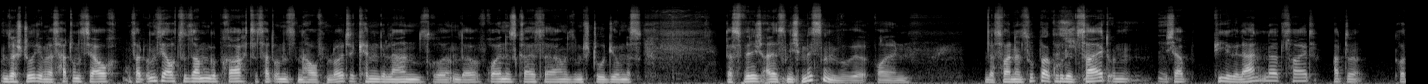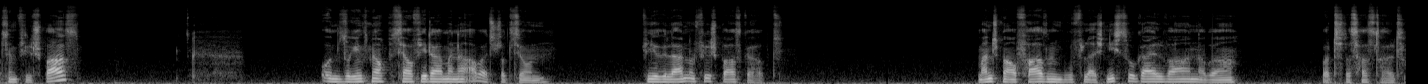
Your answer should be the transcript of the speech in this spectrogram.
unser Studium, das hat uns ja auch, das hat uns ja auch zusammengebracht, das hat uns einen Haufen Leute kennengelernt, unsere, unser Freundeskreis da in unserem Studium, das, das will ich alles nicht missen wir- wollen. Das war eine super coole. Zeit und ich habe viel gelernt in der Zeit, hatte trotzdem viel Spaß. Und so ging es mir auch bisher auf jeder meiner Arbeitsstationen. Viel gelernt und viel Spaß gehabt. Manchmal auch Phasen, wo vielleicht nicht so geil waren, aber Gott, das hast halt.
